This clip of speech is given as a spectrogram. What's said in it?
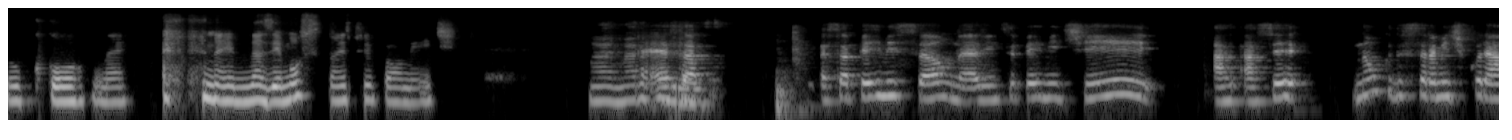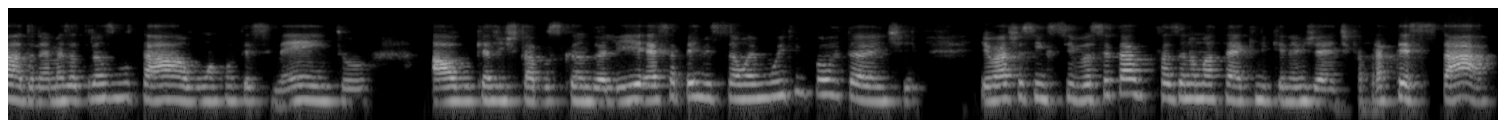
no corpo, né? né? nas emoções principalmente. Ai, essa, essa permissão, né? A gente se permitir a, a, ser, não necessariamente curado, né? Mas a transmutar algum acontecimento, algo que a gente está buscando ali, essa permissão é muito importante. Eu acho assim que se você está fazendo uma técnica energética para testar,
